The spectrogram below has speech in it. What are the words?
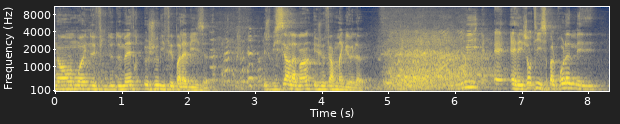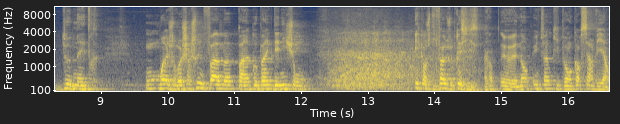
non, moi, une fille de 2 mètres, je lui fais pas la bise. Je lui serre la main et je ferme ma gueule. Oui, elle, elle est gentille, c'est pas le problème, mais 2 mètres. Moi, je recherche une femme, pas un copain avec des nichons. Et quand je dis femme, je précise. hein. Euh, non, une femme qui peut encore servir.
